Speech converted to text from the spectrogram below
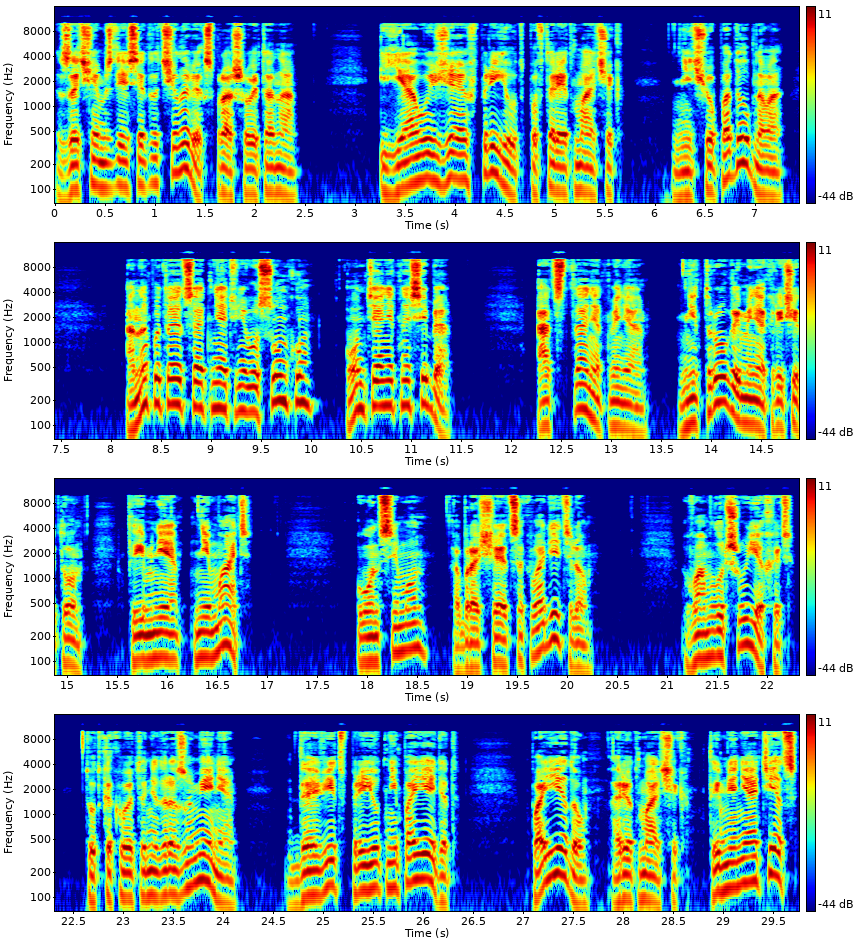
«Зачем здесь этот человек?» — спрашивает она. «Я уезжаю в приют», — повторяет мальчик. «Ничего подобного». Она пытается отнять у него сумку, он тянет на себя. «Отстань от меня! Не трогай меня!» — кричит он. «Ты мне не мать!» Он, Симон, обращается к водителю. «Вам лучше уехать. Тут какое-то недоразумение. Давид в приют не поедет». «Поеду», — орёт мальчик. «Ты мне не отец.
